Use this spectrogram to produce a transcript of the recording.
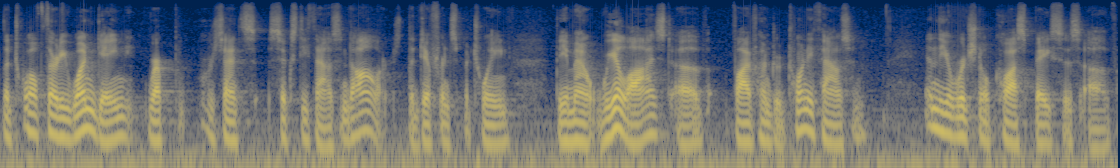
the 1231 gain represents $60,000, the difference between the amount realized of 520,000 and the original cost basis of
